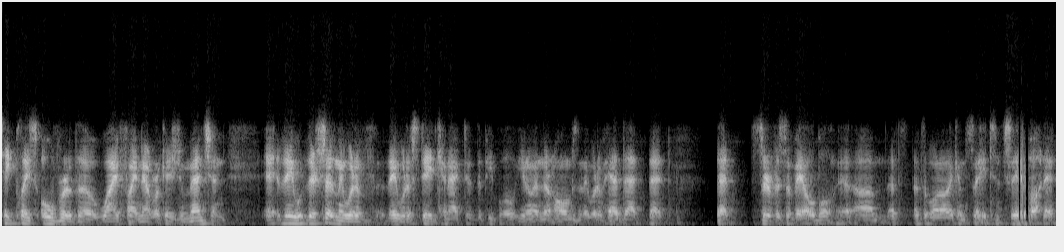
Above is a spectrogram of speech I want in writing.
take place over the Wi-Fi network, as you mentioned, Eh, they they certainly would have they would have stayed connected. The people you know in their homes and they would have had that that that service available. Um, that's that's about all I can say to say about it.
